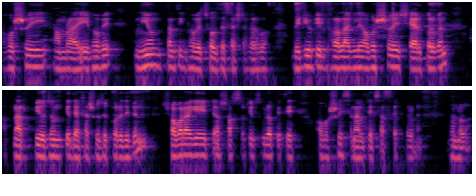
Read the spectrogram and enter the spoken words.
অবশ্যই আমরা এইভাবে নিয়মতান্ত্রিকভাবে চলতে চেষ্টা করব। ভিডিওটি ভালো লাগলে অবশ্যই শেয়ার করবেন। আপনার প্রিয়জনকে দেখার সুযোগ করে দিবেন। সবার আগে এটা স্বাস্থ্য টিপসগুলো পেতে অবশ্যই চ্যানেলটি সাবস্ক্রাইব করবেন। ধন্যবাদ।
